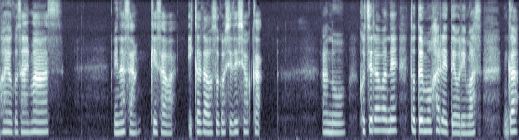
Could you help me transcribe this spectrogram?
はようございます。皆さん、今朝はいかがお過ごしでしょうか？あの、こちらはね、とても晴れております。が、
